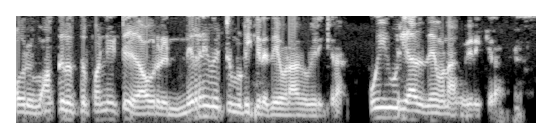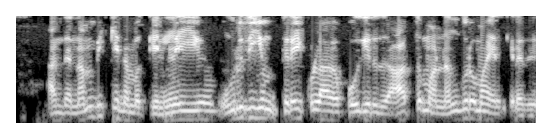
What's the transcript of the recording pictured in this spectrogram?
அவர் வாக்குதத்தை பண்ணிட்டு அவர் நிறைவேற்றி முடிக்கிற தேவனாக இருக்கிறார். பொய் உரியாத தேவனாக இருக்கிறார். அந்த நம்பிக்கை நமக்கு நிலையும் உறுதியும் திரைக்குள்ளாக போகிறது. ஆத்துமா நங்குரமா இருக்கிறது.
